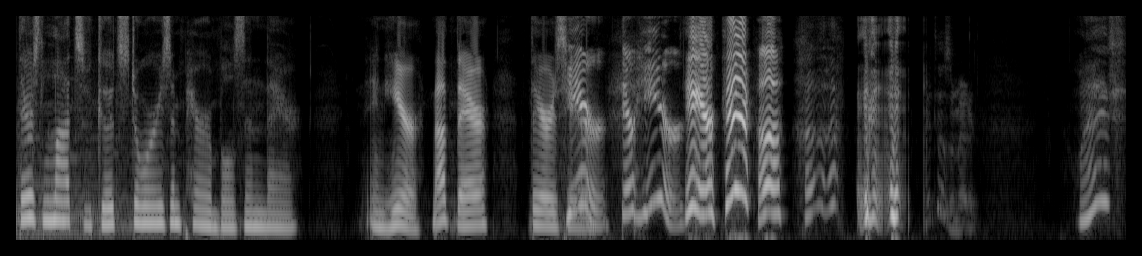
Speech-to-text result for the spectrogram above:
There's lots of good stories and parables in there. In here, not there. There's Here, they're here. Here. Here. Huh? It doesn't matter. What?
